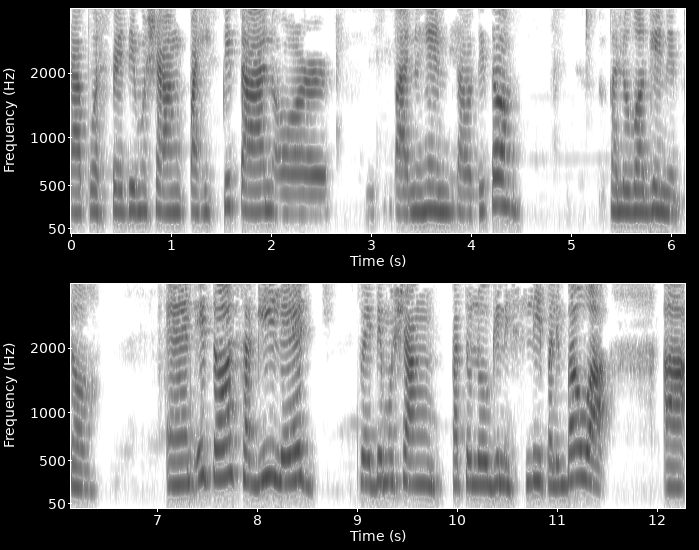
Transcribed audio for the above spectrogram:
Tapos, pwede mo siyang pahigpitan or panuhin. Tawag dito. Paluwagin ito. And ito, sa gilid, pwede mo siyang patulogin sleep. Halimbawa, uh,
